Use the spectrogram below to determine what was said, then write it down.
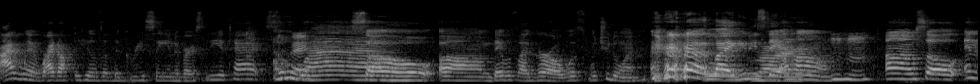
I went right off the heels of the Garissa University attacks. Oh Okay. wow. So um, they was like, "Girl, what's what you doing? like you need to stay at home." Mm-hmm. Um, so and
